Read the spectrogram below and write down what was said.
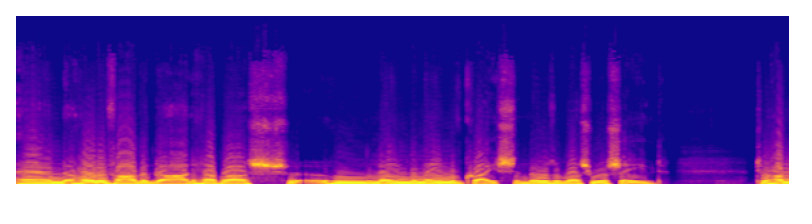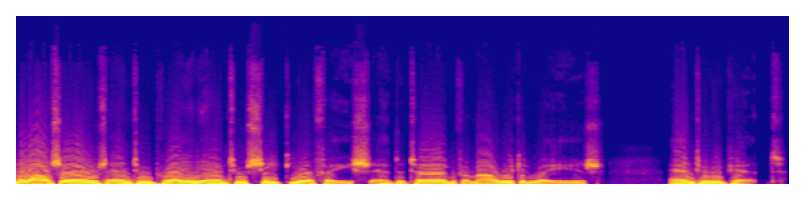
And Holy Father God, help us uh, who name the name of Christ and those of us who are saved to humble ourselves and to pray and to seek your face and to turn from our wicked ways and to repent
